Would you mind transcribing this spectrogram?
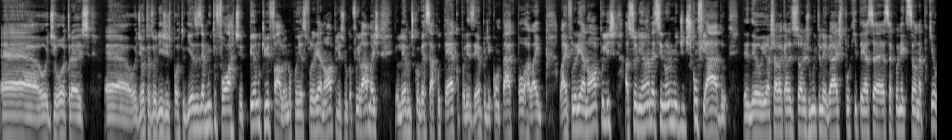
é, ou de outras é, ou de outras origens portuguesas é muito forte, pelo que me falam. Eu não conheço Florianópolis, nunca fui lá, mas eu lembro de conversar com o Teco, por exemplo, ele contar que, porra, lá em, lá em Florianópolis, açoriano é sinônimo de desconfiado, entendeu? E eu achava aquelas histórias muito legais porque tem essa, essa conexão, né? Porque eu,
